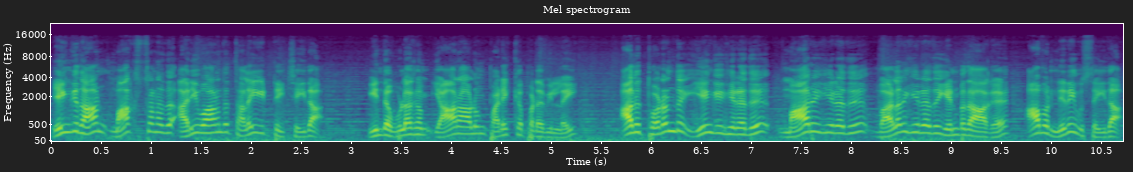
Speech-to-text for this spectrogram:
இங்குதான் மார்க்ஸ் தனது அறிவார்ந்த தலையீட்டை செய்தார். இந்த உலகம் யாராலும் படைக்கப்படவில்லை அது தொடர்ந்து இயங்குகிறது மாறுகிறது வளர்கிறது என்பதாக அவர் நிறைவு செய்தார்.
